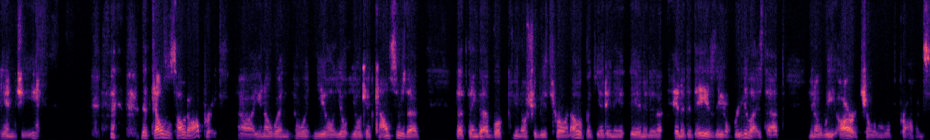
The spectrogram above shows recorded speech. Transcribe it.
the MGA, that tells us how to operate. Uh, you know, when when you'll you'll you'll get counselors that that think that book you know should be thrown out, but yet in the end of the end of the day is they don't realize that you know we are children of the province,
